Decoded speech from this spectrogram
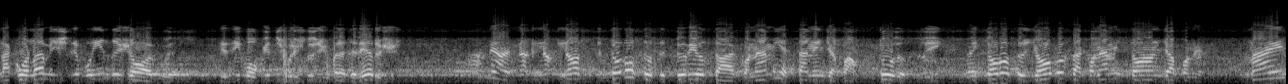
na Konami distribuindo jogos desenvolvidos por estúdios brasileiros? No, no, no, todos os estúdios da Konami estão em Japão, todos. Sim. Não todos os jogos da Konami são japoneses. Mas,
